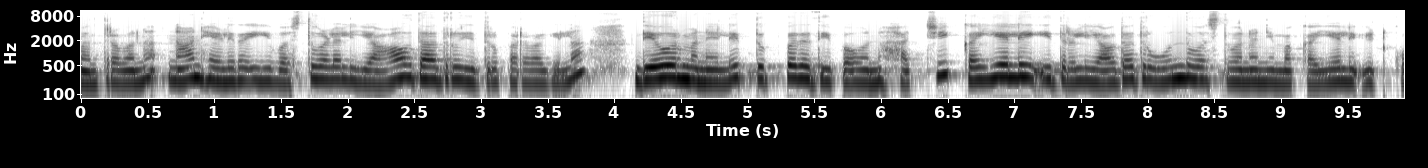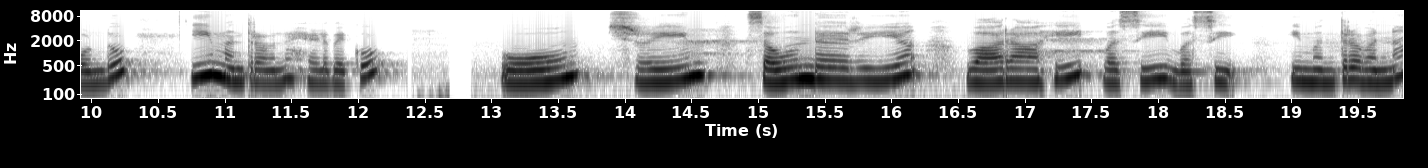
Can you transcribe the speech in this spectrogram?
ಮಂತ್ರವನ್ನು. ನಾನು ಹೇಳಿದ ಈ ವಸ್ತುಗಳಲ್ಲಿ ಯಾವುದಾದ್ರೂ ಇದ್ದರೂ ಪರವಾಗಿಲ್ಲ. ದೇವ್ರ ಮನೆಯಲ್ಲಿ ತುಪ್ಪದ ದೀಪವನ್ನು ಹಚ್ಚಿ ಕೈಯಲ್ಲಿ ಇದರಲ್ಲಿ ಯಾವುದಾದ್ರೂ ಒಂದು ವಸ್ತುವನ್ನು ನಿಮ್ಮ ಕೈಯಲ್ಲಿ ಇಟ್ಕೊಂಡು ಈ ಮಂತ್ರವನ್ನು ಹೇಳಬೇಕು. ಓಂ ಶ್ರೀಂ ಸೌಂದರ್ಯ ವಾರಾಹಿ ವಸಿ ವಸಿ ಈ ಮಂತ್ರವನ್ನು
